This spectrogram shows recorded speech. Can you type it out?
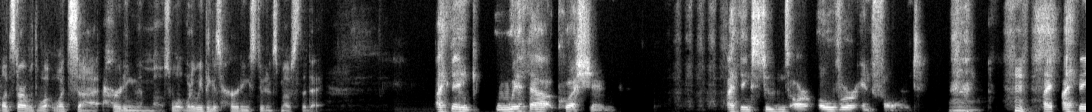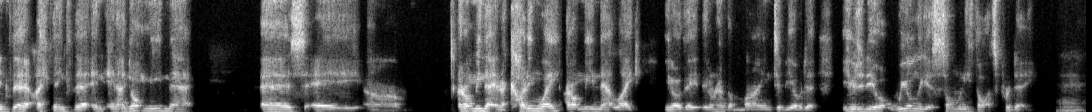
let's start with what what's uh, hurting them most. What what do we think is hurting students most today? I think without question, I think students are over informed. Mm. I, I think that I think that and, and I don't mean that as a um, I don't mean that in a cutting way. I don't mean that like, you know, they, they don't have the mind to be able to here's the deal. We only get so many thoughts per day. Mm.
